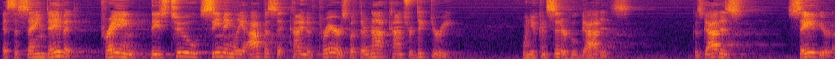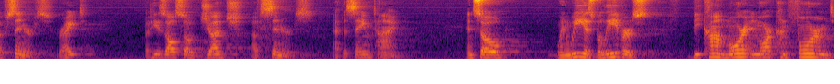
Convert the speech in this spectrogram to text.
It's the same David praying these two seemingly opposite kind of prayers, but they're not contradictory when you consider who God is. Because God is Savior of sinners, right? But He is also Judge of sinners at the same time. And so, when we as believers become more and more conformed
